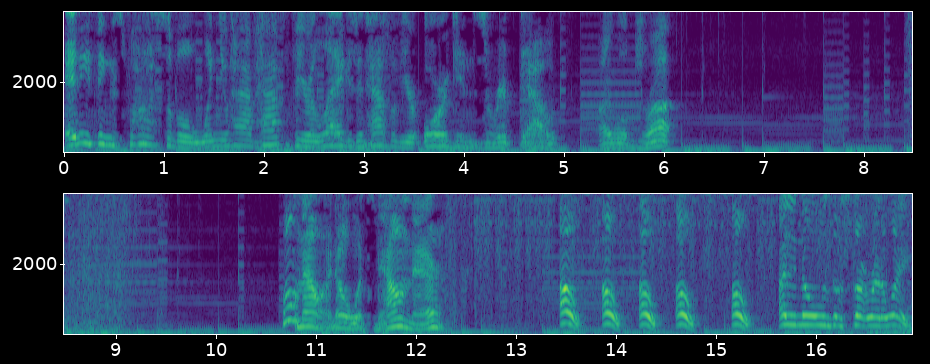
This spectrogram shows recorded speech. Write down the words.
Anything's possible when you have half of your legs and half of your organs ripped out. I will drop Well, now I know what's down there. Oh, oh, oh, oh, oh, I didn't know it was gonna start right away.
